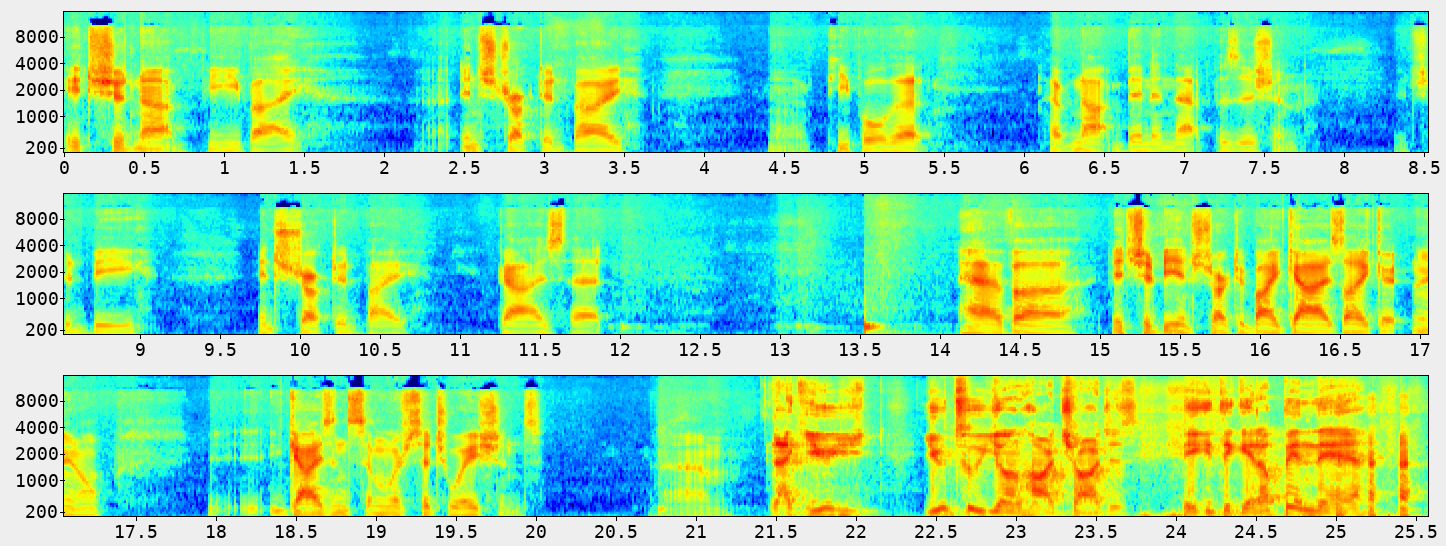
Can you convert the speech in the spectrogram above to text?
it should not be by uh, instructed by uh, people that have not been in that position. It should be instructed by guys that have. Uh, it should be instructed by guys like uh, you know, guys in similar situations. Um, like you, you two young hard chargers, they get to get up in there,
